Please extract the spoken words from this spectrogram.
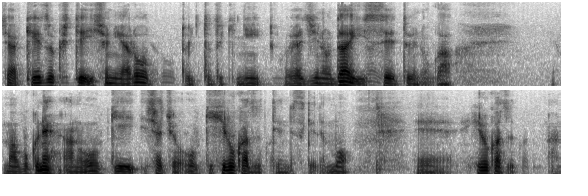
じゃあ継続して一緒にやろうと言った時に、親父の第一声というのが、まあ僕ね、あの、大木い社長、大木弘和って言うんですけども、えー、弘和、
